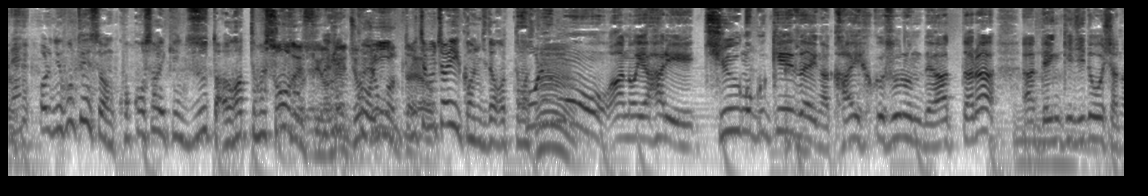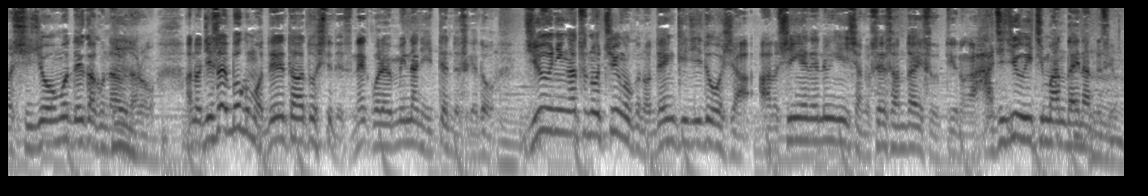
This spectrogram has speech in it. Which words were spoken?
ね。あれ日本天産ここ最近ずっと上がってましたそうですよね。結構いいめちゃめちゃいい感じで上がってますこれも、あのやはり中国経済が回復するんであったら、うん、電気自動車の市場もでかくなるだろう、うん、あの実際僕もデータとしてですねこれみんなに言ってるんですけど12月の中国の電気自動車あの新エネルギー車の生産台数っていうのが81万台なんですよ、うん、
